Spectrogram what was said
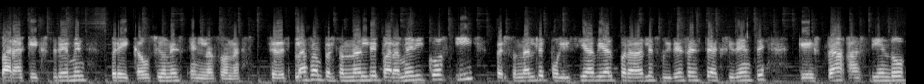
para que extremen precauciones en la zona. Se desplazan personal de paramédicos y personal de policía vial para darle fluidez a este accidente que está haciendo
